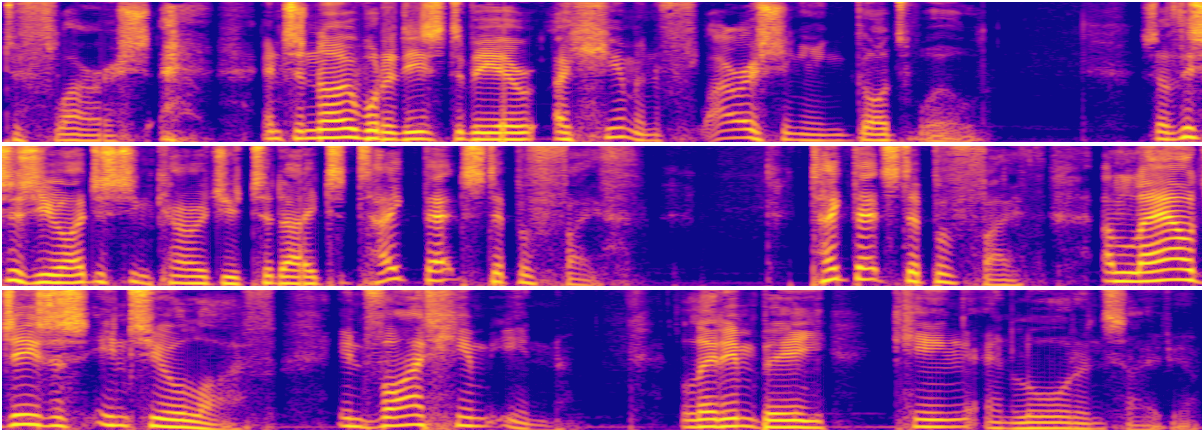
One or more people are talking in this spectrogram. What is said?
to flourish and to know what it is to be a, a, human flourishing in God's world. So, if this is you, I just encourage you today to take that step of faith. Take that step of faith. Allow Jesus into your life. Invite him in. Let him be King and Lord and Saviour.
